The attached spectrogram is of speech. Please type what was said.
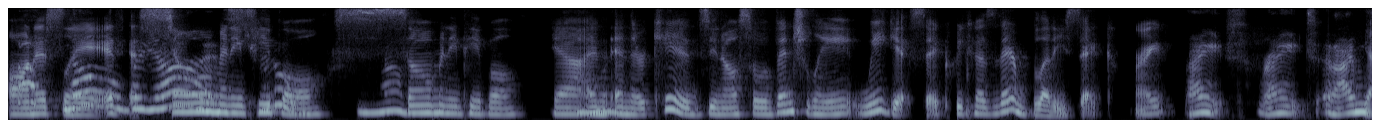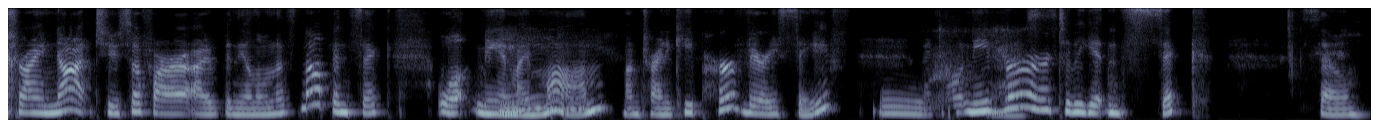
Honestly, no, it, it's so many people, so many people yeah mm-hmm. and and their kids you know so eventually we get sick because they're bloody sick right right right and i'm yeah. trying not to so far i've been the only one that's not been sick well me and my mom i'm trying to keep her very safe Ooh, i don't need yes. her to be getting sick so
